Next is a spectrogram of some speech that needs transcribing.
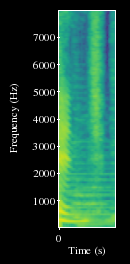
orange.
